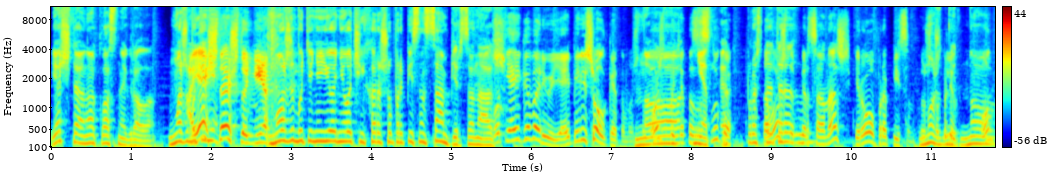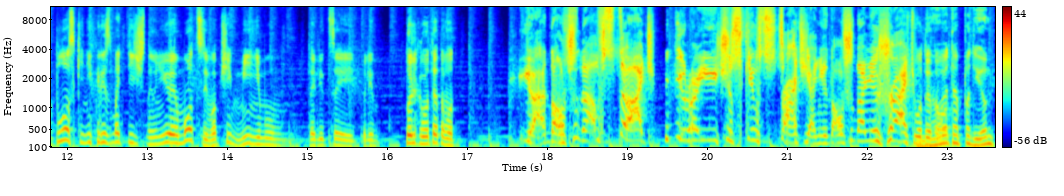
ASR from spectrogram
Я считаю, она классно играла. Может А быть, я не- считаю, что нет. Может быть, у нее не очень хорошо прописан сам персонаж. Вот я и говорю, я и перешел к этому, что, Но может быть, это нет, заслуга это просто того, это- что персонаж херово прописан. Потому Может что, блин, быть, но- он плоский, не харизматичный, у нее эмоций вообще минимум на лице, и, блин, только вот это вот я должна встать! Героически встать! Я не должна лежать! Вот ну, это вот. это подъем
